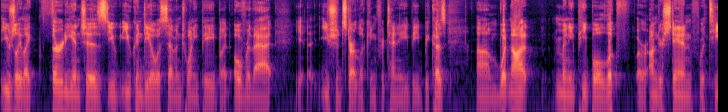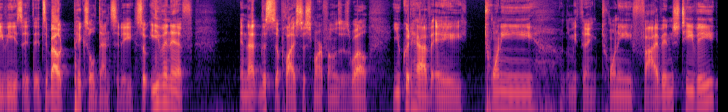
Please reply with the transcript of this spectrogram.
usually like 30 inches. You you can deal with 720p, but over that, you should start looking for 1080p because um, what not many people look f- or understand with TVs, it, it's about pixel density. So even if and that this applies to smartphones as well. You could have a 20, let me think, 25 inch TV,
